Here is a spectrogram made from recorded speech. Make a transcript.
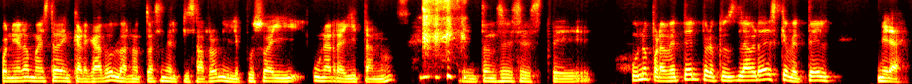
ponía a la maestra de encargado, lo anotó así en el pizarrón y le puso ahí una rayita, ¿no? Entonces, este, uno para Betel, pero pues la verdad es que Betel, mira,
